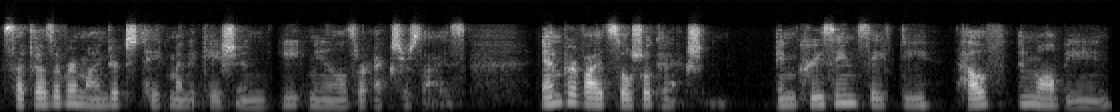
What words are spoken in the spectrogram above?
such as a reminder to take medication, eat meals, or exercise, and provide social connection, increasing safety, health, and well being,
